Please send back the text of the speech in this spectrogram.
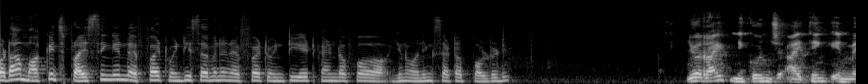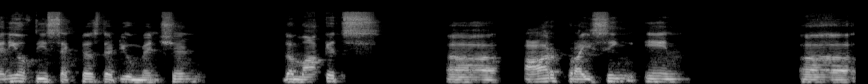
But are markets pricing in FY27 and FY28 kind of a you know earning setup already? You're right, Nikunj. I think in many of these sectors that you mentioned, the markets uh, are pricing in uh,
